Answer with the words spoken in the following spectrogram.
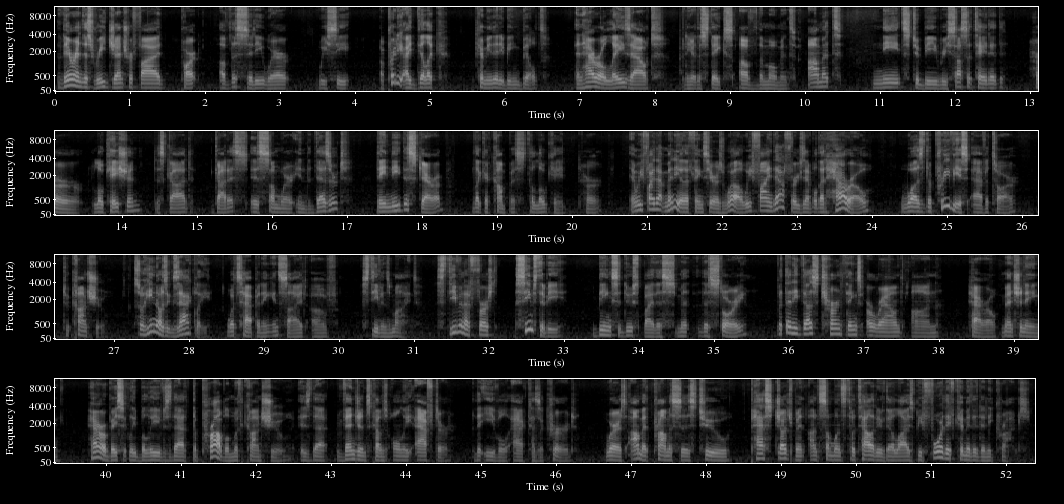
They're in this regentrified part of the city where we see a pretty idyllic community being built. And Harrow lays out here the stakes of the moment. Ammit needs to be resuscitated. Her location, this god, goddess, is somewhere in the desert. They need the scarab, like a compass, to locate her. And we find out many other things here as well. We find out, for example, that Harrow was the previous avatar to Khonshu. So he knows exactly what's happening inside of Stephen's mind. Stephen at first seems to be being seduced by this this story, but then he does turn things around on Harrow, mentioning Harrow basically believes that the problem with Khonshu is that vengeance comes only after the evil act has occurred, whereas Ammit promises to pass judgment on someone's totality of their lives before they've committed any crimes.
